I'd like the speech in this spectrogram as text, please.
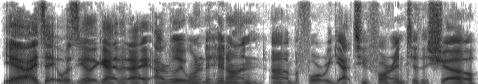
Yeah, I'd say it was the other guy that I, I really wanted to hit on uh, before we got too far into the show.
